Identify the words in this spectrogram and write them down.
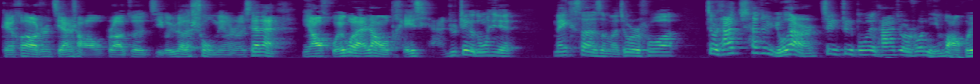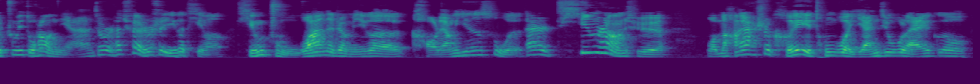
给何老师减少我不知道这几个月的寿命是吧？现在你要回过来让我赔钱，就这个东西 make sense 吗？就是说，就是它它就有点这这个东西，它就是说你往回追多少年，就是它确实是一个挺挺主观的这么一个考量因素的，但是听上去我们好像是可以通过研究来个。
